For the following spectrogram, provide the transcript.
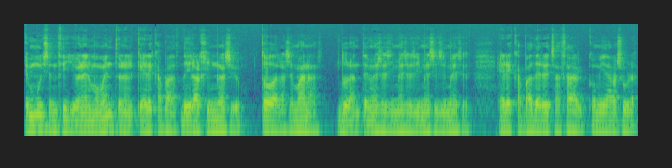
es muy sencillo. En el momento en el que eres capaz de ir al gimnasio todas las semanas, durante meses y meses y meses y meses, eres capaz de rechazar comida basura,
